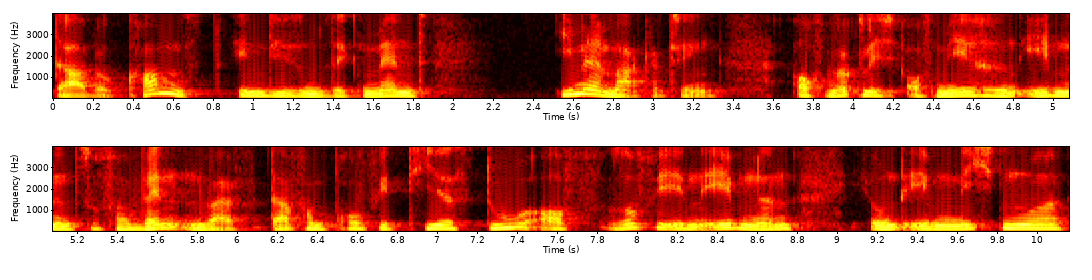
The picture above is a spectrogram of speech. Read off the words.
da bekommst in diesem Segment E-Mail-Marketing, auch wirklich auf mehreren Ebenen zu verwenden, weil davon profitierst du auf so vielen Ebenen und eben nicht nur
